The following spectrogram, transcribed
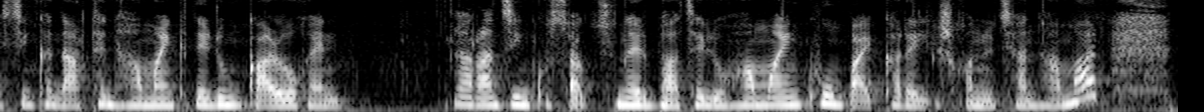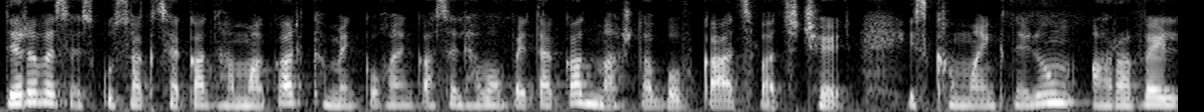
այսինքն արդեն համայնքներում կարող են առանձին կուսակցություններ բացելու համայնքում պայքարել իշխանության համար, դեռևս այս կուսակցական համակարգը մենք կարող ենք ասել համապետական մասշտաբով կայացված չէր, իսկ համայնքներում առավել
